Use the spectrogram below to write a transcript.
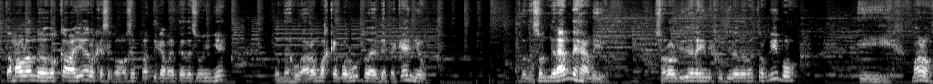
estamos hablando de dos caballeros que se conocen prácticamente desde su niñez donde jugaron basquetbol juntos desde pequeños, donde son grandes amigos. Son los líderes indiscutibles de nuestro equipo. Y bueno,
